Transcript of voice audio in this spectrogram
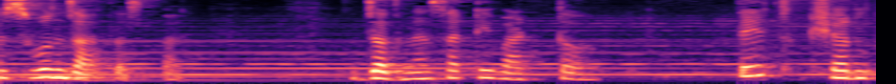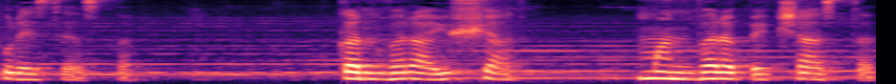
हसवून जात असतात. जगण्यासाठी वाटतं तेच क्षण पुरेसे असतात. कणभर आयुष्यात मनभर अपेक्षा असतात.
